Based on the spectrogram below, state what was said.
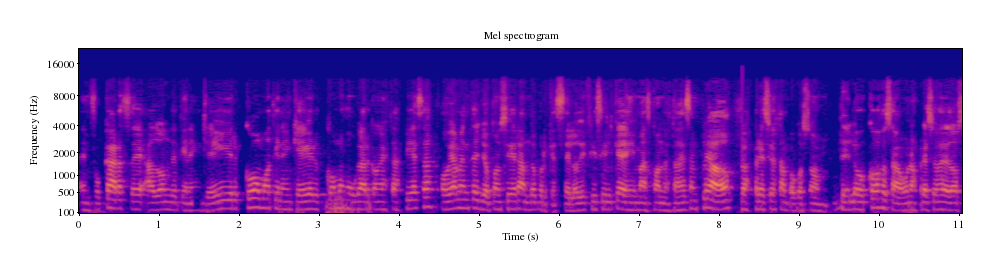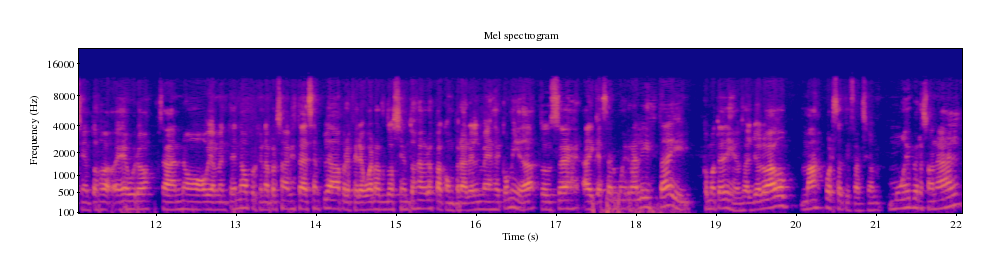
enfocarse, a dónde tienen que ir, cómo tienen que ir, cómo jugar con estas piezas, obviamente yo considerando porque sé lo difícil que es y más cuando estás desempleado, los precios tampoco son de locos, o sea, unos precios de 200 euros, o sea, no, obviamente no, porque una persona que está desempleada prefiere guardar 200 euros para comprar el mes de comida, entonces hay que ser muy realista y como te dije, o sea, yo lo hago más por satisfacción muy personal,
